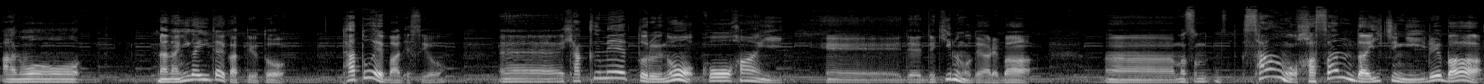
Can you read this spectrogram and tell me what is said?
あのー何が言いたいかっていうと、例えばですよ、えー、100メートルの広範囲、えー、でできるのであれば、あまあ、その3を挟んだ位置にいれば、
